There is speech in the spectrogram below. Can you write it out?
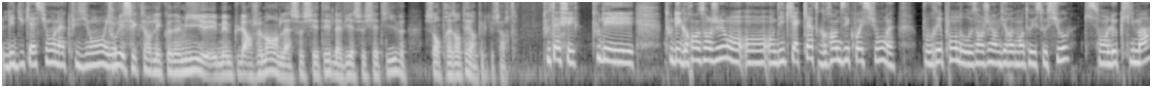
l'éducation, l'inclusion. Tous les secteurs de l'économie et même plus largement de la société, de la vie associative sont présentés en quelque sorte. Tout à fait. Tous les, tous les grands enjeux, on, on dit qu'il y a quatre grandes équations pour répondre aux enjeux environnementaux et sociaux, qui sont le climat,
